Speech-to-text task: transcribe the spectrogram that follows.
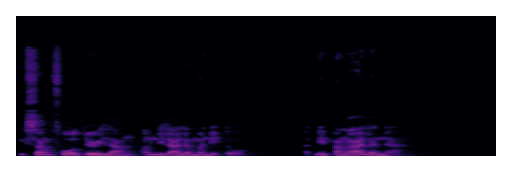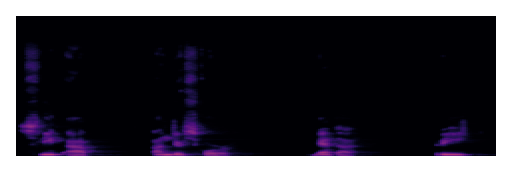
Isang folder lang ang nilalaman nito at may pangalan na Sleep App underscore Beta 3.0.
